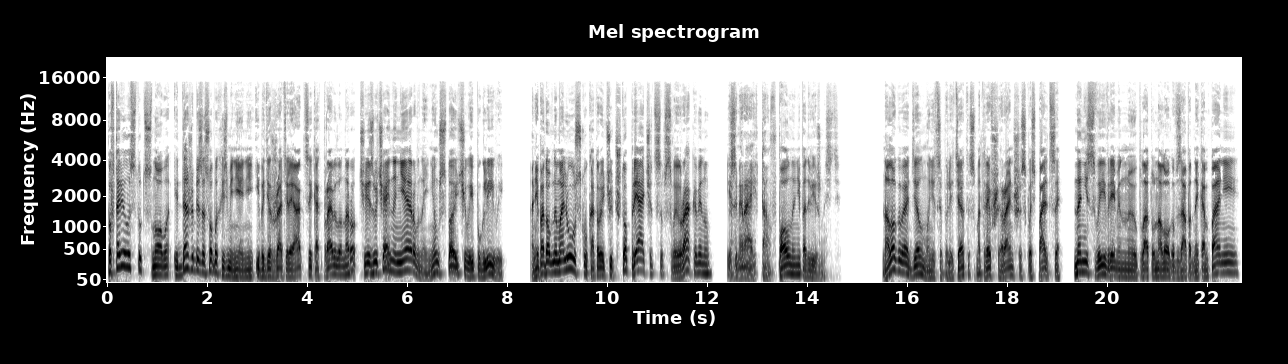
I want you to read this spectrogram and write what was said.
повторилась тут снова и даже без особых изменений, ибо держатели акций, как правило, народ чрезвычайно нервный, неустойчивый и пугливый. Они подобны моллюску, который чуть что прячется в свою раковину и замирает там в полной неподвижности. Налоговый отдел муниципалитета, смотревший раньше сквозь пальцы на несвоевременную плату налогов западной компании,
